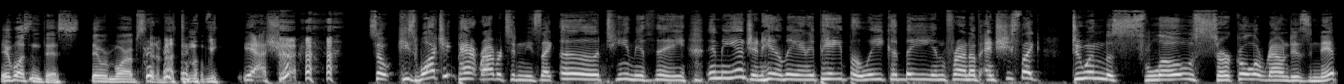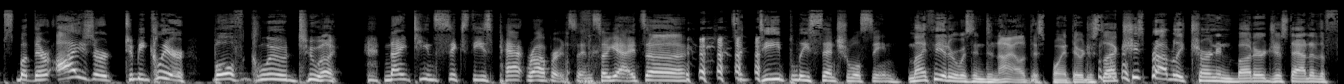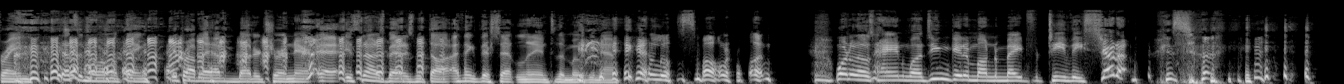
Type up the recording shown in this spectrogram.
It wasn't this. They were more upset about the movie. yeah, sure. So he's watching Pat Robertson and he's like, Oh, Timothy, imagine how many people we could be in front of. And she's like doing the slow circle around his nips, but their eyes are, to be clear, both glued to a 1960s Pat Robertson. So yeah, it's a, it's a deeply sensual scene. My theater was in denial at this point. They were just like, she's probably churning butter just out of the frame. That's a normal thing. They probably have butter churn there. Eh, It's not as bad as we thought. I think they're settling into the movie now. They got a little smaller one. One of those hand ones. You can get them on the made for TV. Shut up.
